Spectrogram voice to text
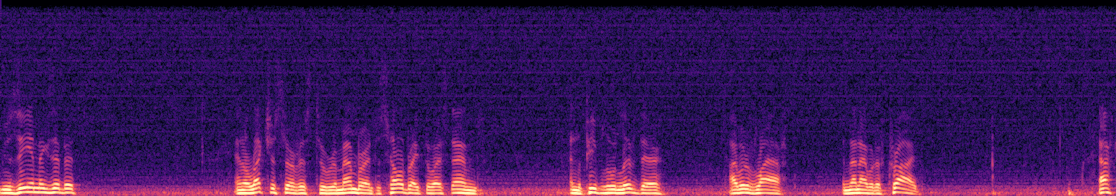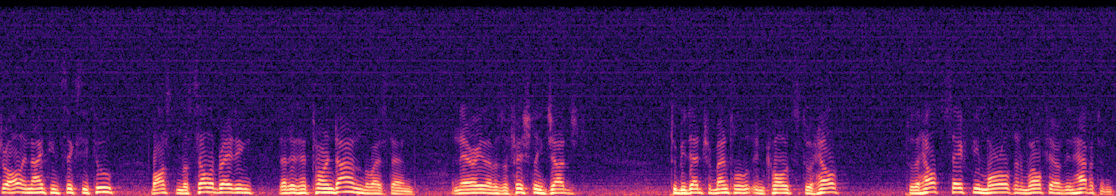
museum exhibit, and a lecture service to remember and to celebrate the West End and the people who lived there, I would have laughed, and then I would have cried. After all, in 1962, Boston was celebrating that it had torn down the West End, an area that was officially judged to be detrimental, in quotes, to health, to the health, safety, morals, and welfare of the inhabitants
